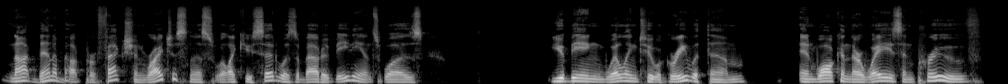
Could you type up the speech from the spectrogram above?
not been about perfection. Righteousness, well, like you said, was about obedience. Was you being willing to agree with them and walk in their ways and prove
